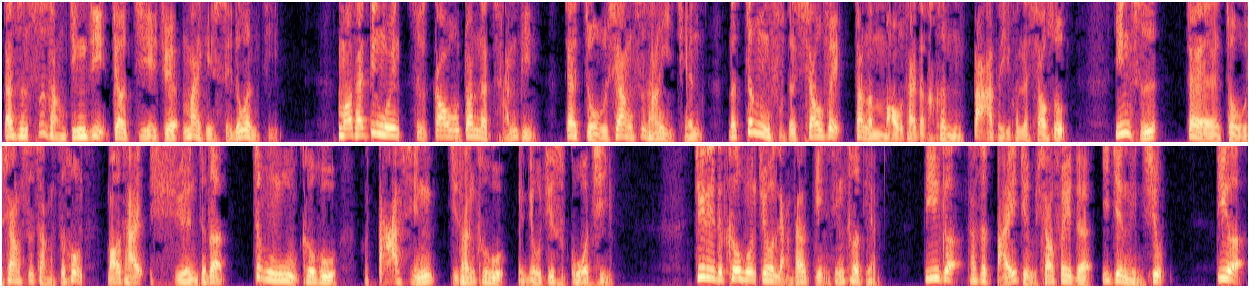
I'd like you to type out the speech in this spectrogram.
但是市场经济就要解决卖给谁的问题。茅台定位是个高端的产品。在走向市场以前，那政府的消费占了茅台的很大的一块的销售，因此在走向市场之后，茅台选择了政务客户和大型集团客户，尤其是国企这类的客户就有两大典型特点：第一个，它是白酒消费的意见领袖；第二，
